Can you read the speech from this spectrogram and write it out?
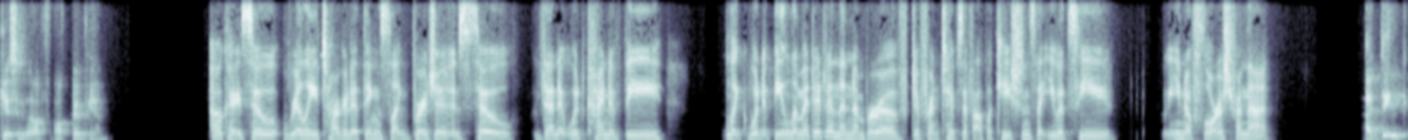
cases of of BitVM. okay so really targeted things like bridges so then it would kind of be like would it be limited in the number of different types of applications that you would see you know flourish from that I think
